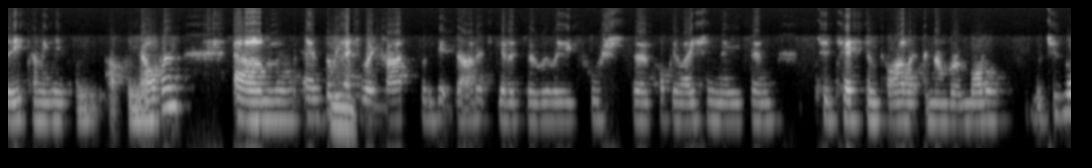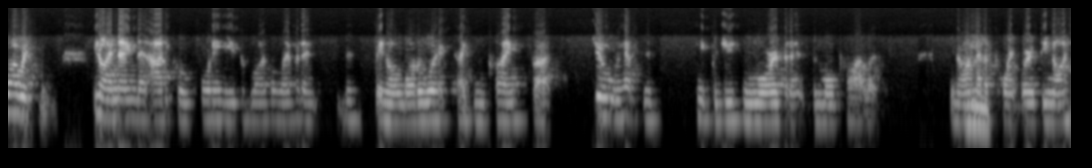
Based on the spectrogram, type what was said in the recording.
see coming here from up from Melbourne. Um, and so we mm. had to work hard to sort of get data together to really push the population needs and to test and pilot a number of models, which is why we, you know, I named that article 14 Years of Local Evidence. There's been a lot of work taking place, but still we have to keep producing more evidence and more pilots. You know, I'm at mm. a point where it'd be nice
